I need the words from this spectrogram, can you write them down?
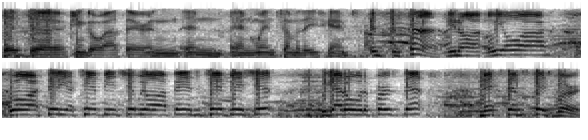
that uh, can go out there and, and and win some of these games. It's, it's time. You know, we owe our we owe our city a championship. We owe our fans a championship. We got over the first step. Next step is Pittsburgh.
